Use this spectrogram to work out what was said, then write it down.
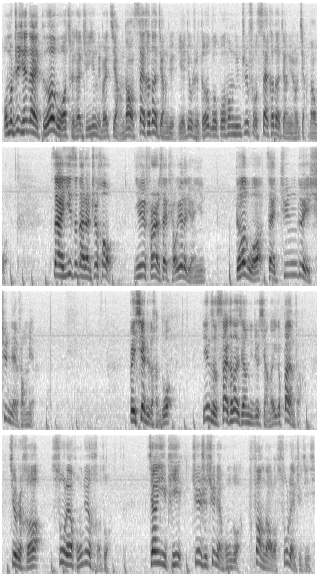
我们之前在德国璀璨群星里边讲到塞克特将军，也就是德国国防军之父塞克特将军时候讲到过，在一次大战之后，因为凡尔赛条约的原因，德国在军队训练方面被限制了很多，因此塞克特将军就想到一个办法，就是和苏联红军合作，将一批军事训练工作放到了苏联去进行。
